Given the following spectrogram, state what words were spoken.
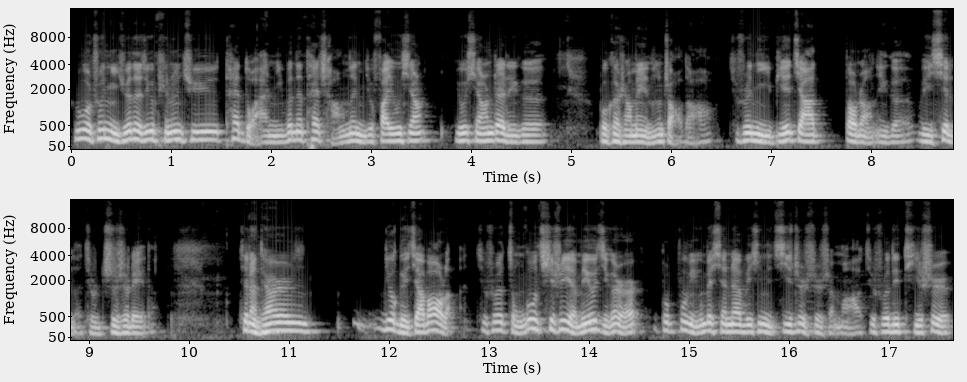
如果说你觉得这个评论区太短，你问的太长，那你就发邮箱，邮箱在这个博客上面也能找到啊。就说你别加。道长那个微信了，就是知识类的。这两天又给家暴了，就说总共其实也没有几个人，不不明白现在微信的机制是什么啊？就说的提示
